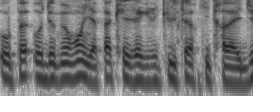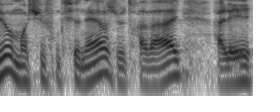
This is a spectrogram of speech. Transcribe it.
au, au demeurant, il n'y a pas que les agriculteurs qui travaillent dur. Moi, je suis fonctionnaire, je travaille. Allez,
